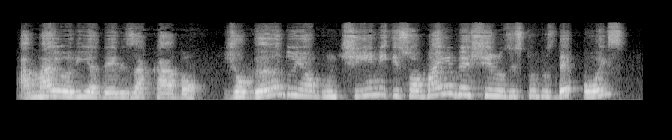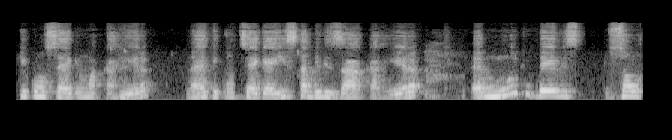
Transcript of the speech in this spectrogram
a maioria deles acabam jogando em algum time e só vai investir nos estudos depois que conseguem uma carreira, né, que consegue aí estabilizar a carreira. É, muito deles são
